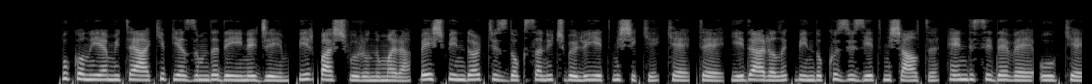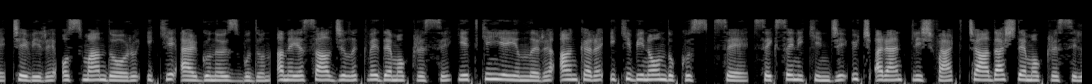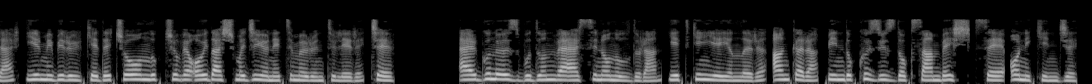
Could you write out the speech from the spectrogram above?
Bu konuya müteakip yazımda değineceğim. 1. Başvuru numara 5493 bölü 72 K T 7 Aralık 1976 Hendisi V U K çeviri Osman Doğru 2 Ergun Özbudun Anayasalcılık ve Demokrasi Yetkin Yayınları Ankara 2019 S 82. 3 Arent Lişfart Çağdaş Demokrasiler 21 ülkede çoğunlukçu ve oydaşmacı yönetim örüntüleri Çev Ergun Özbudun ve Ersin Onulduran, Yetkin Yayınları, Ankara, 1995, S. 12.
